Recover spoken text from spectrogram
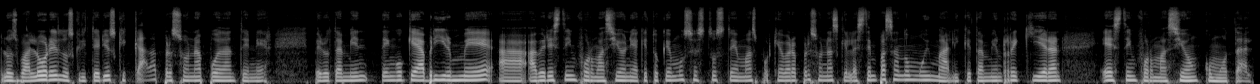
los valores, los criterios que cada persona puedan tener. Pero también tengo que abrirme a, ver esta información y a que toquemos estos temas porque habrá personas que la estén pasando muy mal y que también requieran esta información como tal.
